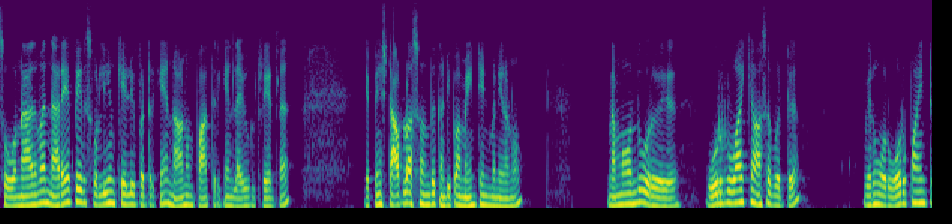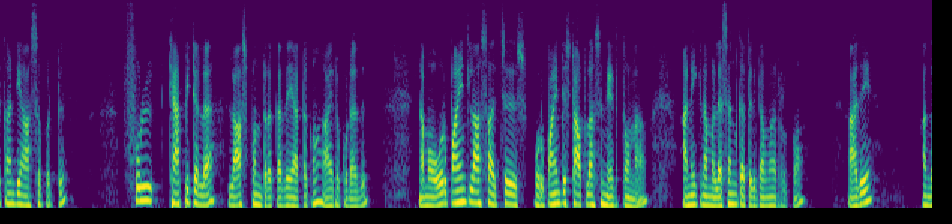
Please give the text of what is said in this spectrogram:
ஸோ நான் அது மாதிரி நிறைய பேர் சொல்லியும் கேள்விப்பட்டிருக்கேன். நானும் பார்த்துருக்கேன் லைவ் ட்ரேடில் எப்பயும் ஸ்டாப் லாஸ் வந்து கண்டிப்பாக மெயின்டைன் பண்ணிடணும். நம்ம வந்து ஒரு ஒரு ரூபாய்க்கு ஆசைப்பட்டு வெறும் ஒரு ஒரு பாயிண்ட்டுக்காண்டி ஆசைப்பட்டு ஃபுல் கேபிட்டலை லாஸ் பண்ணுற கதையாட்டக்கும் ஆயிடக்கூடாது நம்ம ஒரு பாயிண்ட் லாஸ் ஆச்சு ஒரு பாயிண்ட்டு ஸ்டாப் லாஸ்ன்னு எடுத்தோம்னா அன்றைக்கி நம்ம லெசன் கற்றுக்கிட்ட மாதிரி இருக்கும். அதே அந்த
